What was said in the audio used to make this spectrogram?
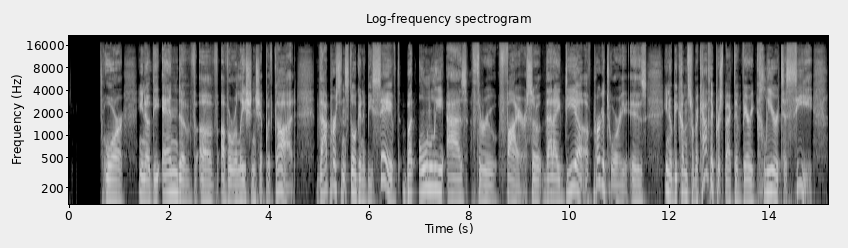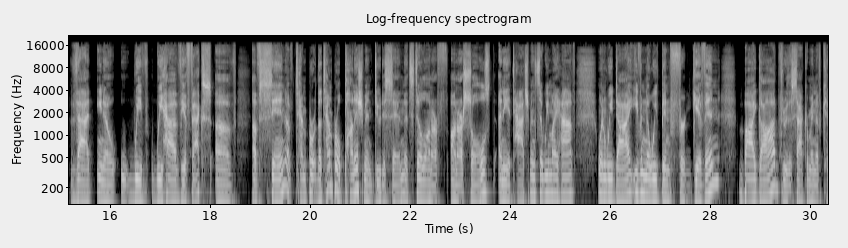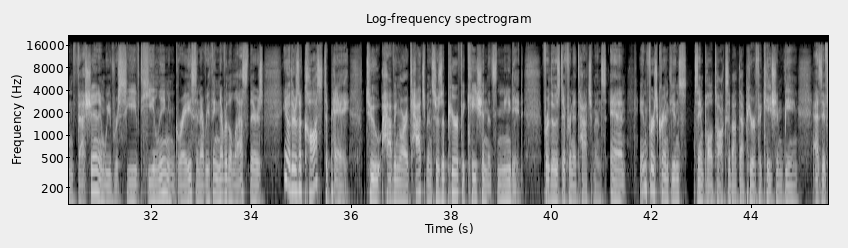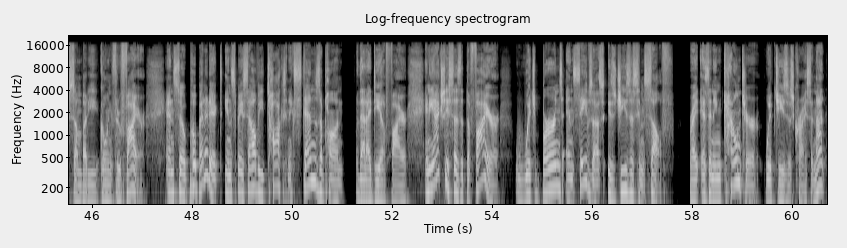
or you know the end of of of a relationship with God that person's still going to be saved but only as through fire so that idea of purgatory is you know becomes from a catholic perspective very clear to see that you know we've we have the effects of of sin, of temporal the temporal punishment due to sin that's still on our on our souls, any attachments that we might have when we die, even though we've been forgiven by God through the sacrament of confession and we've received healing and grace and everything. Nevertheless, there's you know there's a cost to pay to having our attachments. There's a purification that's needed for those different attachments. And in First Corinthians, St. Paul talks about that purification being as if somebody going through fire. And so Pope Benedict in Spe Salvi talks and extends upon that idea of fire. And he actually says that the fire which burns and saves us is Jesus himself, right? As an encounter with Jesus Christ. And that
